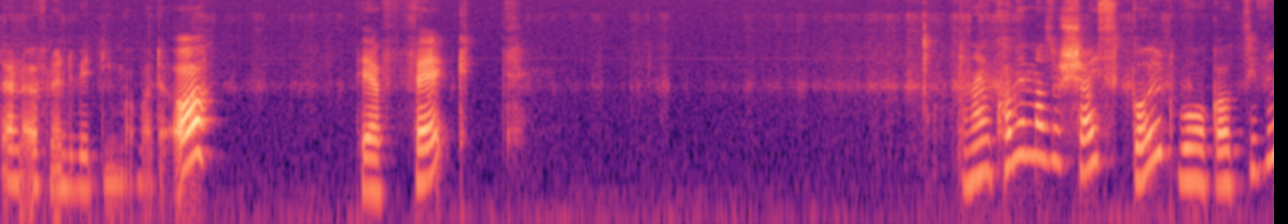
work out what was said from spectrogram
Dann öffnen wir die mal weiter. Oh! Perfekt. Und dann kommen immer so scheiß Gold Walkouts. Sie will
